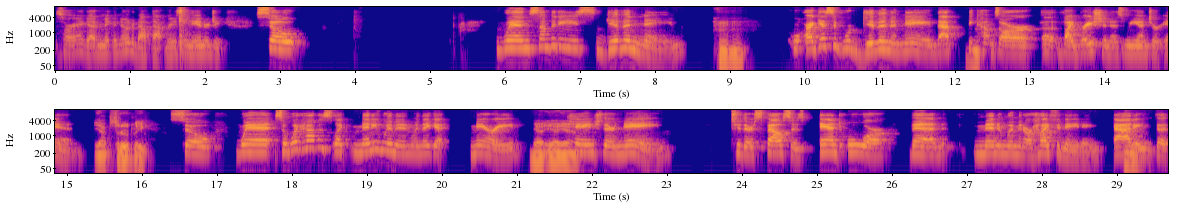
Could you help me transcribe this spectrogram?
sorry i got to make a note about that raising the energy. So when somebody's given name mm-hmm. well, i guess if we're given a name that mm-hmm. becomes our uh, vibration as we enter in. Yeah absolutely. So when so what happens like many women when they get married yeah yeah yeah change their name to their spouses and or then men and women are hyphenating adding yeah.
